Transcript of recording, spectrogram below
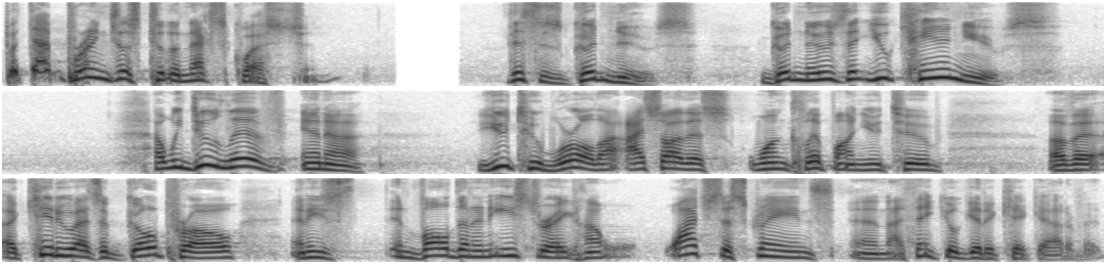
But that brings us to the next question. This is good news, good news that you can use. And we do live in a YouTube world. I, I saw this one clip on YouTube of a, a kid who has a GoPro and he's involved in an Easter egg hunt. Watch the screens, and I think you'll get a kick out of it.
